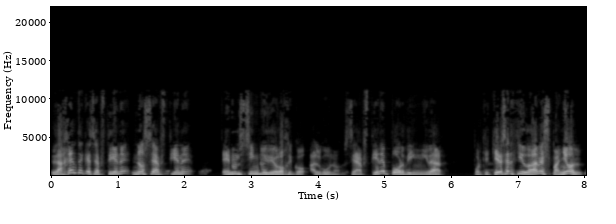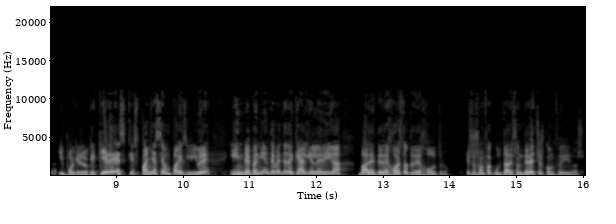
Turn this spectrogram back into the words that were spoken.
la gente que se abstiene no se abstiene en un signo ideológico alguno. Se abstiene por dignidad, porque quiere ser ciudadano español y porque lo que quiere es que España sea un país libre independientemente de que alguien le diga, vale, te dejo esto, te dejo otro. Esos son facultades, son derechos concedidos.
